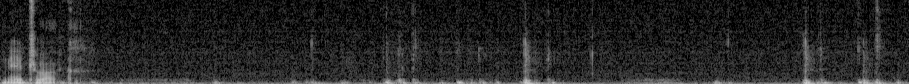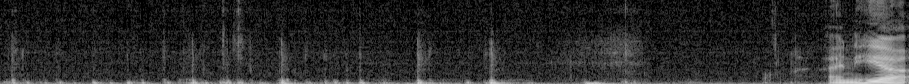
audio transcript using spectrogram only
network. and here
